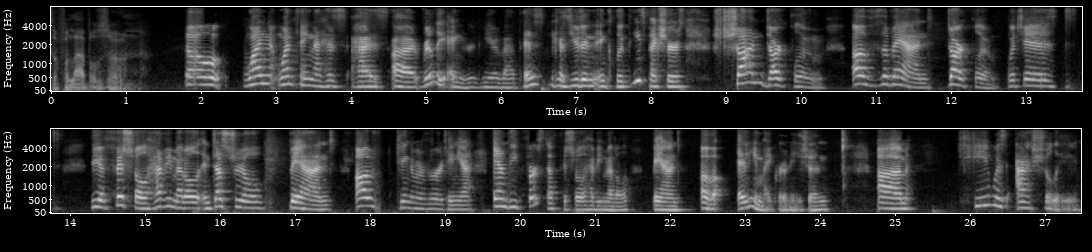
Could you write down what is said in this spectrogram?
the falabel zone. So one one thing that has has uh, really angered me about this because you didn't include these pictures, Sean Darkbloom of the band Darkbloom, which is the official heavy metal industrial band of Kingdom of Ruritania and the first official heavy metal band of any micronation. Um, he was actually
